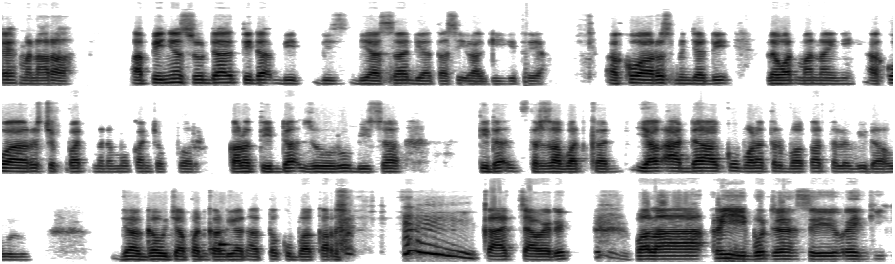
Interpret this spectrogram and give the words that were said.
eh menara apinya sudah tidak bi bi biasa diatasi lagi gitu ya. Aku harus menjadi lewat mana ini? Aku harus cepat menemukan Chopper. Kalau tidak Zuru bisa tidak terselamatkan. Yang ada aku malah terbakar terlebih dahulu. Jaga ucapan kalian atau kubakar. Kacau ini. Malah ribut ya si Frankie.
